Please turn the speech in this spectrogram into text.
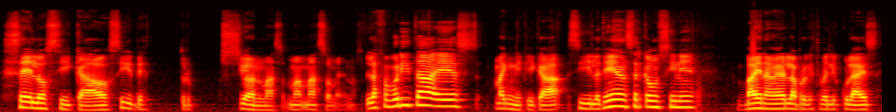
celos y caos y destrucción más, más o menos. La favorita es magnífica. Si la tienen cerca de un cine, vayan a verla porque esta película es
